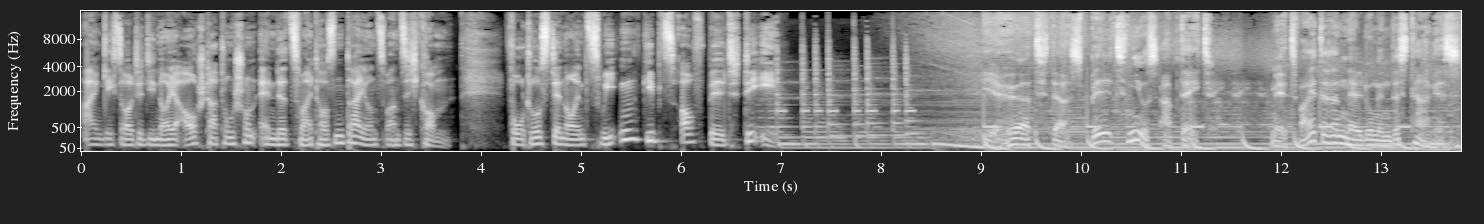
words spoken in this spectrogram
Eigentlich sollte die neue Ausstattung schon Ende 2023 kommen. Fotos der neuen Suiten gibt's auf Bild.de. Ihr hört das Bild News Update mit weiteren Meldungen des Tages.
